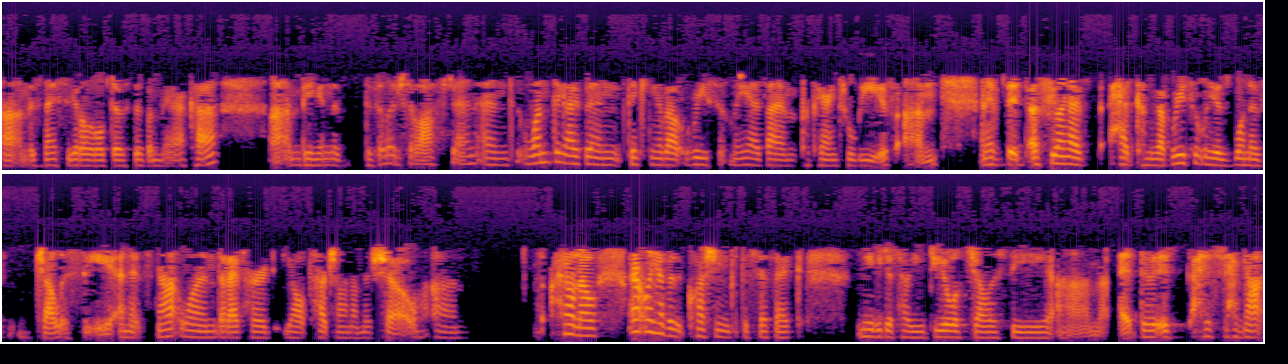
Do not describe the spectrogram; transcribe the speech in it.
um, it's nice to get a little dose of America um, being in the, the village so often. And one thing I've been thinking about recently as I'm preparing to leave, um, and I've, a feeling I've had coming up recently is one of jealousy. And it's not one that I've heard y'all touch on on the show. Um, I don't know. I don't really have a question specific. Maybe just how you deal with jealousy. Um, it, it, I just have not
